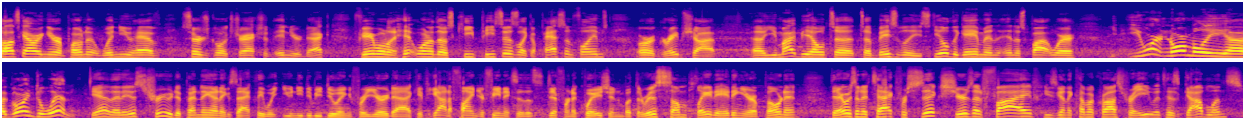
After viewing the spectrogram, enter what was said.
thought scouring your opponent when you have surgical extraction in your deck. If you're able to hit one of those key pieces like a Past in Flames or a grape shot, uh, you might be able to, to basically steal the game in, in a spot where you weren't normally uh, going to win. Yeah, that is true, depending on exactly what you need to be doing for your deck. If you got to find your Phoenixes, it's a different equation, but there is some play to hitting your opponent. There was an attack for six. Shears at five. He's going to come across for eight with his goblins.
